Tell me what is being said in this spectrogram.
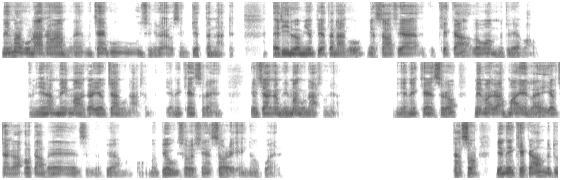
မိမကိုနားထောင်ရမလဲမကြိုက်ဘူးဆိုပြီးတော့အဲ့လိုစင်ပြဿနာတဲ့အဲ့ဒီလိုမျိုးပြဿနာကိုမြတ်စွာဘုရားခေတ်ကလုံးဝမတွေ့ရပါဘူးအမြဲတမ်းမိမကယောက်ျားကိုနားထောင်ယနေ့ခေတ်ဆိုရင်ယောက်ျားကမိန်းမကိုနားထောင်ရယနေ့ခဲဆိုတော့မိန်းမကမှားရင်လည်းယောက်ျားကဟုတ်တာပဲဆိုပြီးပြောရမှာပေါ့မပြောဘူးဆိုလို့ရှိရင် sorry အိမ်တော့ကွယ်တယ် ဒါဆိုယနေ့ခက်ကမတူ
